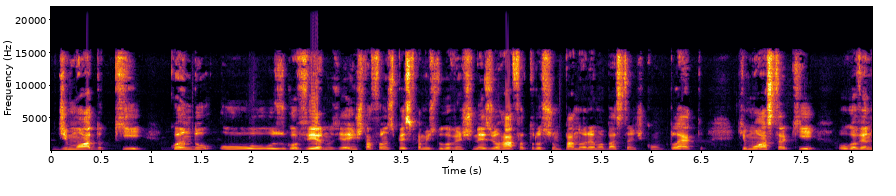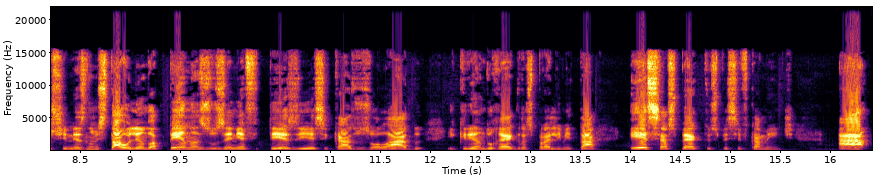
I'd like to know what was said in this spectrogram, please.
De modo que, quando os governos, e a gente está falando especificamente do governo chinês, e o Rafa trouxe um panorama bastante completo, que mostra que o governo chinês não está olhando apenas os NFTs e esse caso isolado e criando regras para limitar esse aspecto especificamente há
